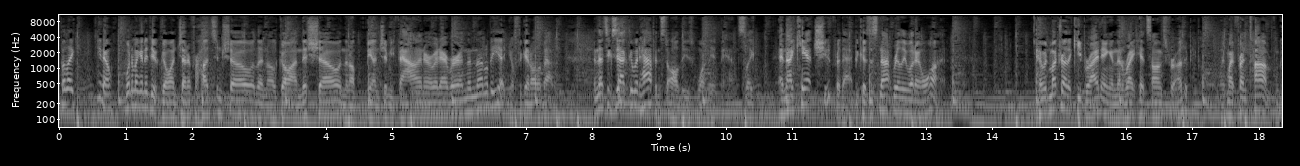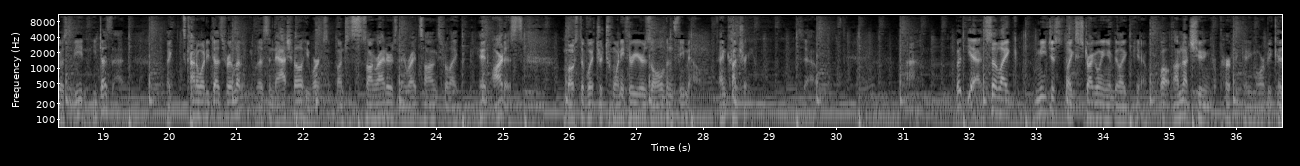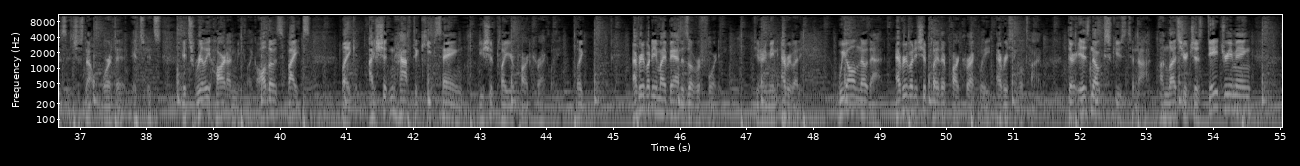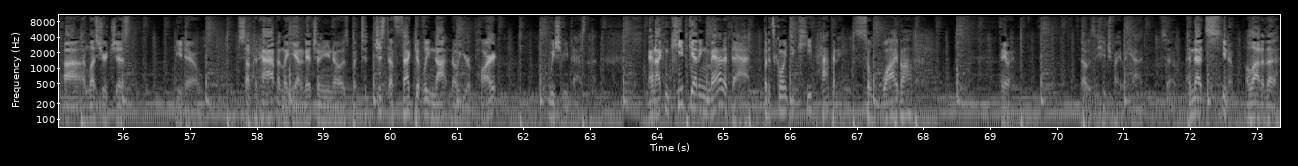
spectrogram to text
But like you know, what am I going to do? Go on Jennifer Hudson show, and then I'll go on this show, and then I'll be on Jimmy Fallon or whatever, and then that'll be it. You'll forget all about it. And that's exactly what happens to all these one-hit bands. Like, and I can't shoot for that because it's not really what I want. I would much rather keep writing and then write hit songs for other people. Like my friend Tom from Ghost of Eden, he does that. Like it's kind of what he does for a living. He lives in Nashville. He works with a bunch of songwriters, and they write songs for like hit artists, most of which are 23 years old and female and country. So, um, but yeah, so like me just like struggling and be like, you know, well, I'm not shooting for perfect anymore because it's just not worth it. It's it's it's really hard on me. Like all those fights, like I shouldn't have to keep saying you should play your part correctly. Like everybody in my band is over 40. Do you know what I mean? Everybody. We all know that. Everybody should play their part correctly every single time. There is no excuse to not, unless you're just daydreaming, uh, unless you're just, you know, something happened, like you got an itch on your nose. But to just effectively not know your part, we should be past that. And I can keep getting mad at that, but it's going to keep happening. So why bother? Anyway, that was a huge fight we had. So, and that's you know a lot of the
